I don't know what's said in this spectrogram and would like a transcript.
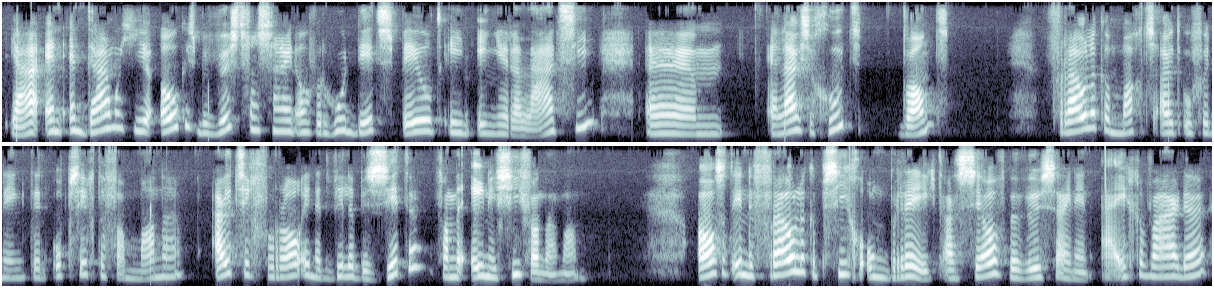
Ja, en, en daar moet je je ook eens bewust van zijn over hoe dit speelt in, in je relatie. Um, en luister goed, want Vrouwelijke machtsuitoefening ten opzichte van mannen uit zich vooral in het willen bezitten van de energie van de man. Als het in de vrouwelijke psyche ontbreekt aan zelfbewustzijn en eigenwaarde,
